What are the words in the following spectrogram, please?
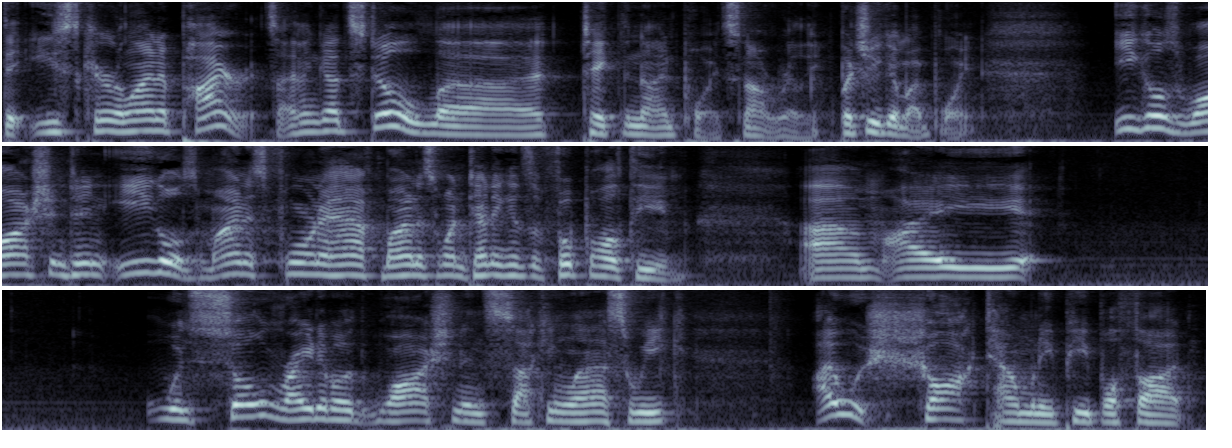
the East Carolina Pirates. I think I'd still uh, take the nine points. Not really, but you get my point. Eagles, Washington, Eagles minus four and a half, minus one ten against the football team. Um, I was so right about Washington sucking last week. I was shocked how many people thought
